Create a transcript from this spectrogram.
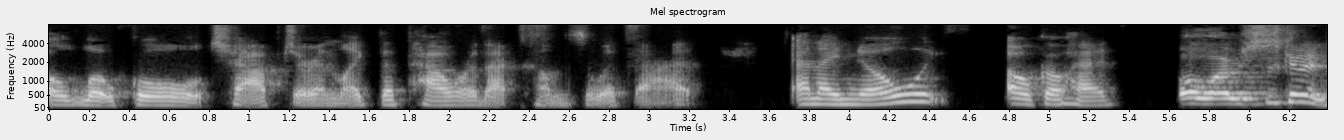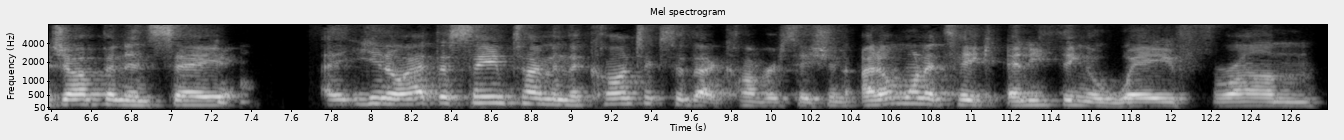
a local chapter and like the power that comes with that. And i know oh go ahead. Oh i was just going to jump in and say you know, at the same time, in the context of that conversation, I don't want to take anything away from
